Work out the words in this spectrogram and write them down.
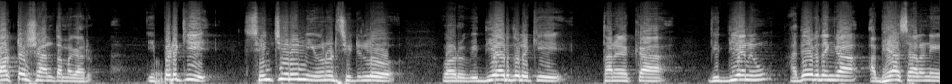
డాక్టర్ శాంతమ్మ గారు ఇప్పటికీ సెంచురియన్ యూనివర్సిటీలో వారు విద్యార్థులకి తన యొక్క విద్యను అదేవిధంగా అభ్యాసాలని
